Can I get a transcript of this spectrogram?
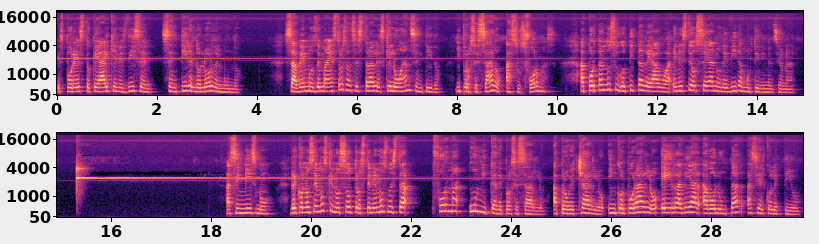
Es por esto que hay quienes dicen sentir el dolor del mundo. Sabemos de maestros ancestrales que lo han sentido y procesado a sus formas, aportando su gotita de agua en este océano de vida multidimensional. Asimismo, reconocemos que nosotros tenemos nuestra forma única de procesarlo, aprovecharlo, incorporarlo e irradiar a voluntad hacia el colectivo.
